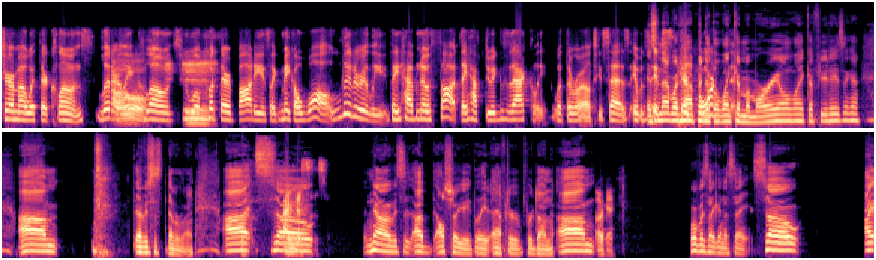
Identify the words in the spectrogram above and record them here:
Germa with their clones, literally Oh. clones who will Mm. put their bodies like make a wall. Literally, they have no thought. They have to do exactly what the royalty says. It was. Isn't that what happened at the born it. Lincoln Memorial like a few days ago? Um, that was just never mind. Uh, so I miss this. no, it was. I'll, I'll show you later after we're done. Um, Okay. what was I going to say? So. I,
